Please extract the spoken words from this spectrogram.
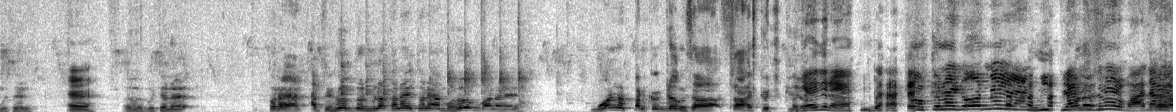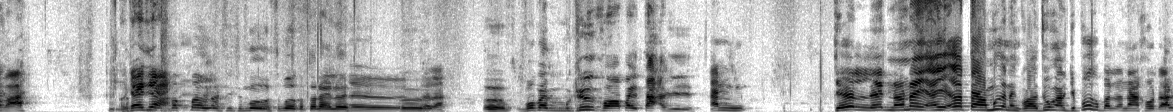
มือเส้นเออ เออมือเส้นเลยตัวแรกอันสิเฮิมตัวมันละตอนนี้ตัวแรกอันบ่เฮิมว่าอะไรม้วนมันปั่นกระเดิงซะซะกึดกี่เข้าใจที่ไหนแบบเอาตัวไหนก็นี่นะมีเปลี่ยนตัวไหนหรอวะจังหรอวะเข้าใจที่บักเปิ้งอันสิเสมอเสมอกับตัวไหนเลย เออเออเออละเออบ่ไปมือคือคอไปตะกี่อัน เจอเล่นแล้วในไอเออตามือนั่นกว่าทุกอันจะเพื่อบัตรอนาคตอะอัน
